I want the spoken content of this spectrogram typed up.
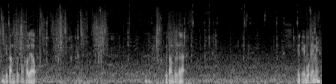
เดี๋ยวทำพอแล้วทำไปละเป็นยังไงไหม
